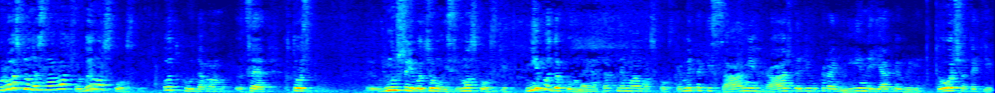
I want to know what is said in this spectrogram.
Просто на словах, що ви московський. Откуда вам це хтось внушив оцю мисль московський? Ні по документах нема московських. Ми такі самі граждані України, як і ви. Точно такі.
